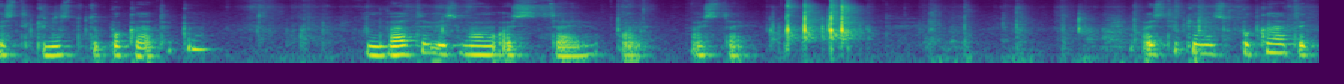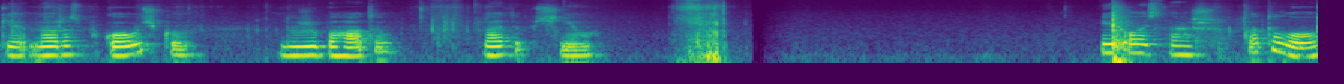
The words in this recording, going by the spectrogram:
Ось такі у нас тут пакетики. Давайте візьмемо ось цей. Ой, ось цей. Ось такі у нас пакетики на розпаковочку. Дуже багато. Давайте почнімо. І ось наш каталог.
